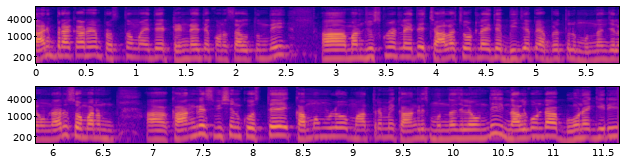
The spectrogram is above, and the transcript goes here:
దాని ప్రకారమే ప్రస్తుతం అయితే ట్రెండ్ అయితే కొనసాగుతుంది. మనం చూసుకున్నట్లయితే చాలా చోట్ల అయితే బీజేపీ అభ్యర్థులు ముందంజలో ఉన్నారు. సో మనం కాంగ్రెస్ విషయానికి వస్తే ఖమ్మంలో మాత్రమే కాంగ్రెస్ ముందంజలో ఉంది. నల్గొండ భువనగిరి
